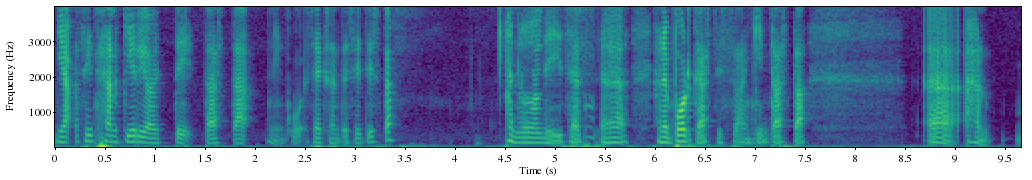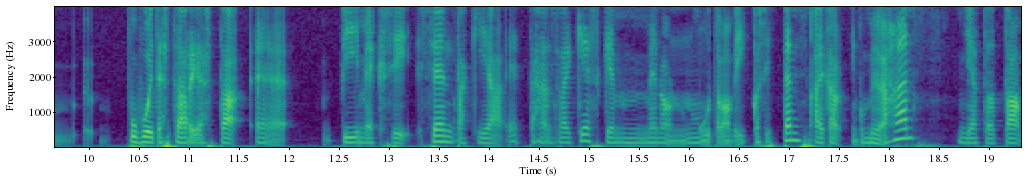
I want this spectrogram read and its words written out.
ja sitten hän kirjoitti tästä niin kuin Sex and the Citystä, hänellä oli itse asiassa äh, hänen podcastissaankin tästä, äh, hän puhui tästä sarjasta äh, viimeksi sen takia, että hän sai keskenmenon muutama viikko sitten, aika niin kuin myöhään, ja tota,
